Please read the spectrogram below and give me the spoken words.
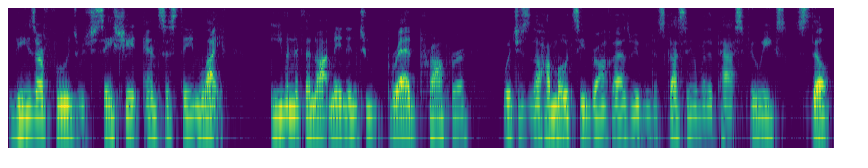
These are foods which satiate and sustain life, even if they're not made into bread proper, which is the hamotzi bracha, as we've been discussing over the past few weeks. Still,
